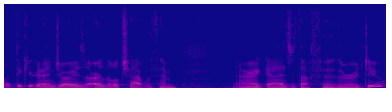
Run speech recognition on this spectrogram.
I think you're going to enjoy his, our little chat with him. All right, guys, without further ado,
